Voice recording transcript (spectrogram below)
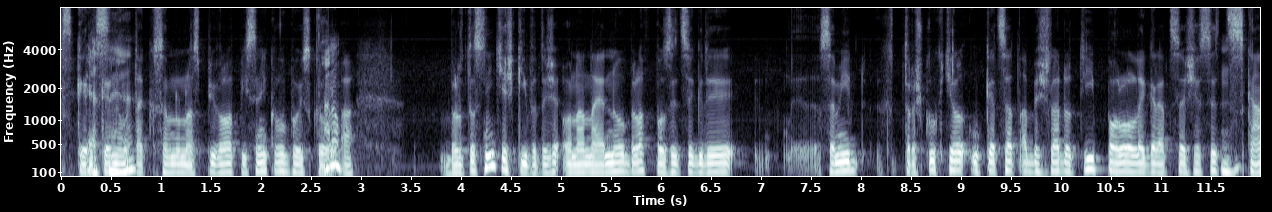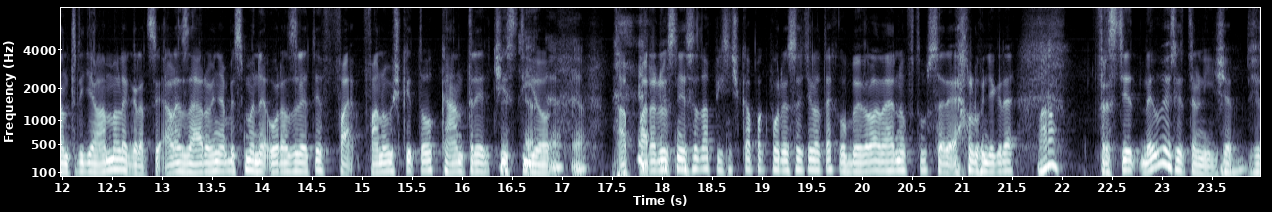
z Kirkenu, tak se mnou naspívala píseň Kovbojskou. A bylo to s ní těžký, protože ona najednou byla v pozici, kdy jsem jí trošku chtěl ukecat, aby šla do té pololegrace, že si mm-hmm. z country děláme legraci, ale zároveň, aby jsme neurazili ty fa- fanoušky toho country čistýho. A paradoxně se ta písnička pak po deseti letech objevila najednou v tom seriálu někde. Ano prostě neuvěřitelný, že, že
